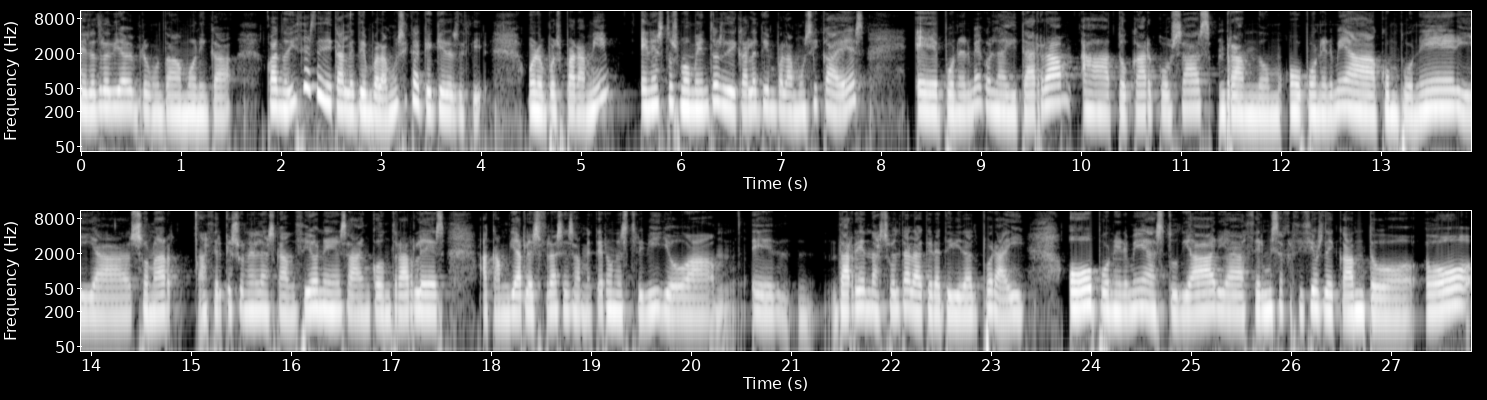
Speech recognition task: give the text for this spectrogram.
el otro día me preguntaba Mónica, cuando dices dedicarle tiempo a la música, ¿qué quieres decir? Bueno, pues para mí, en estos momentos, dedicarle tiempo a la música es eh, ponerme con la guitarra a tocar cosas random o ponerme a componer y a sonar hacer que suenen las canciones, a encontrarles, a cambiarles frases, a meter un estribillo, a eh, dar rienda suelta a la creatividad por ahí, o ponerme a estudiar y a hacer mis ejercicios de canto o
